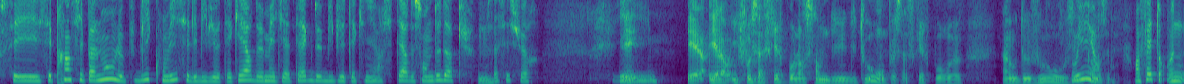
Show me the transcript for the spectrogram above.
c'est, c'est principalement le public qu'on vit, c'est les bibliothécaires de médiathèques, de bibliothèques universitaires, de centres de doc. Mm. Ça c'est sûr. Puis- Et- Et alors, et alors, il faut s'inscrire pour l'ensemble du, du tour. On peut s'inscrire pour euh, un ou deux jours. Ou Oui, c'est En fait, on,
